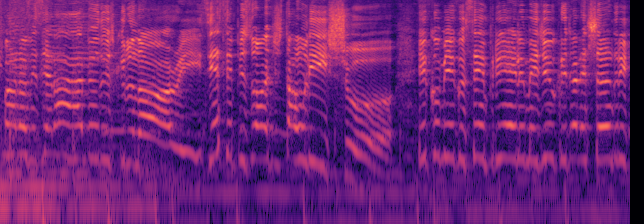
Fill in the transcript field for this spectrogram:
fala é o miserável do Esquilo Norris. E esse episódio está um lixo. E comigo sempre ele, o medíocre de Alexandre,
